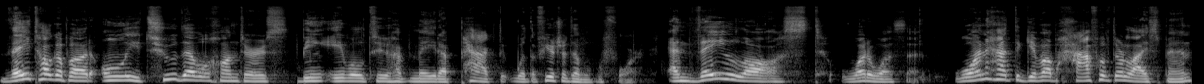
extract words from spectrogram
They talk about only two devil hunters being able to have made a pact with the future devil before, and they lost. What was it? One had to give up half of their lifespan,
